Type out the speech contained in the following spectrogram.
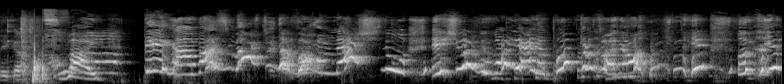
Digga. Zwei. Digga, was machst du da? Warum naschst du? Ich schwör, wir wollen ja eine Podcast-Folge aufnehmen und ihr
